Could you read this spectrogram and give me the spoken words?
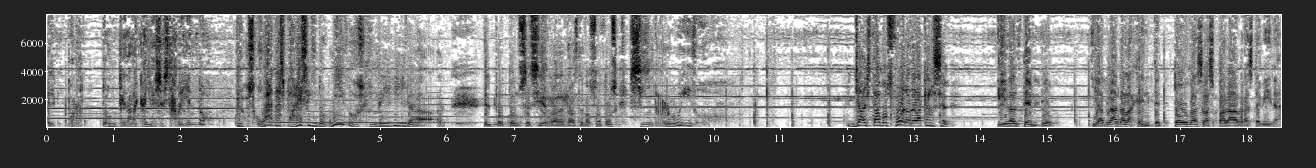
El portón que da a la calle se está abriendo. Los guardas parecen dormidos. Mira, el portón se cierra detrás de nosotros sin ruido. Ya estamos fuera de la cárcel. Id al templo y hablad a la gente todas las palabras de vida.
